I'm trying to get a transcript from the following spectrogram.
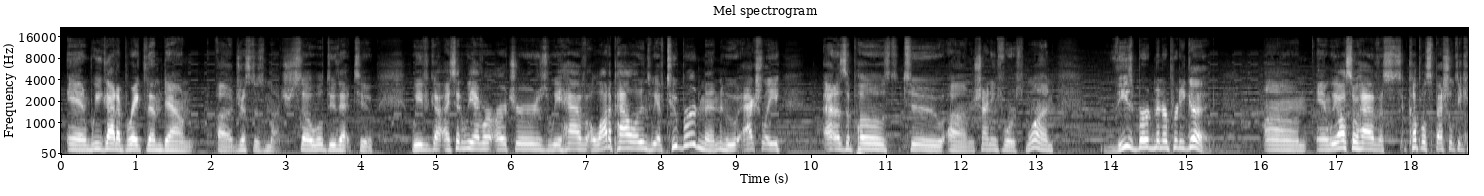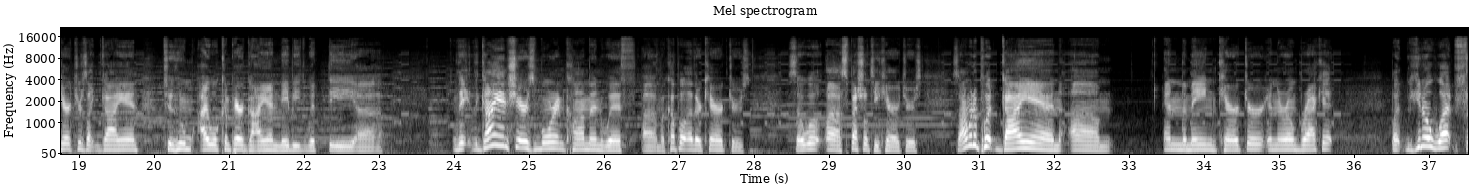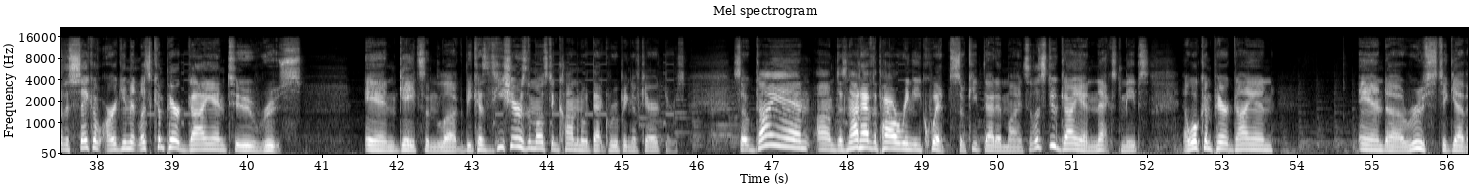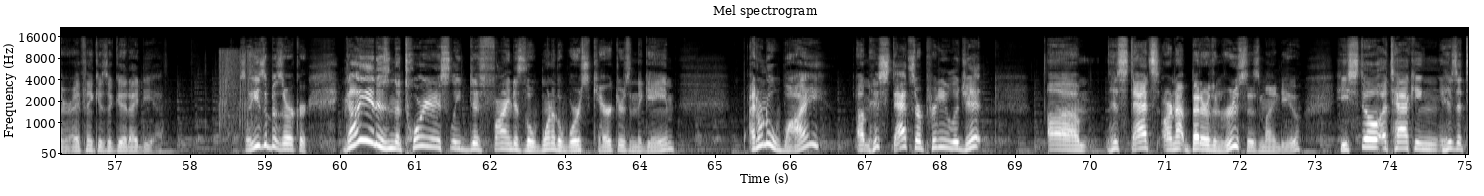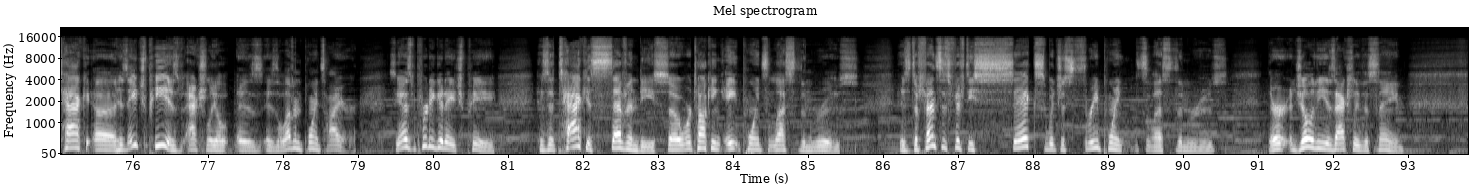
and we got to break them down uh, just as much. So we'll do that too. We've got. I said we have our archers. We have a lot of paladins. We have two birdmen who actually, as opposed to um, Shining Force One, these birdmen are pretty good. Um, and we also have a, couple specialty characters like Guyan, to whom I will compare Guyan maybe with the. Uh, the, the Guyan shares more in common with um, a couple other characters. So we'll. Uh, specialty characters. So I'm to put Guyan um, and the main character in their own bracket. But you know what? For the sake of argument, let's compare Guyan to Roos in Gates and Lug because he shares the most in common with that grouping of characters. So Guyan um, does not have the power ring equipped, so keep that in mind. So let's do Guyan next, Meeps, and we'll compare Guyan and uh, Roos together. I think is a good idea. So he's a berserker. Guyan is notoriously defined as the one of the worst characters in the game. I don't know why. Um, his stats are pretty legit. Um, his stats are not better than Roos's, mind you. He's still attacking. His attack, uh, his HP is actually is is 11 points higher, so he has pretty good HP. His attack is 70, so we're talking eight points less than Roos. His defense is 56, which is three points less than Roos. Their agility is actually the same.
